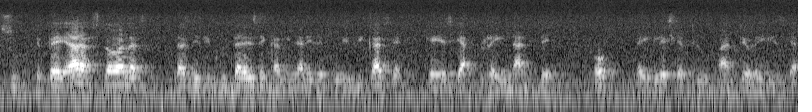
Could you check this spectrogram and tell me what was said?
superadas todas las, las dificultades de caminar y de purificarse, que es ya reinante, o la iglesia triunfante o la iglesia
